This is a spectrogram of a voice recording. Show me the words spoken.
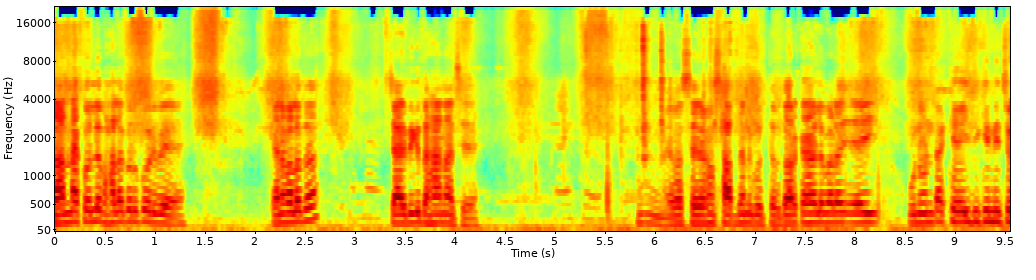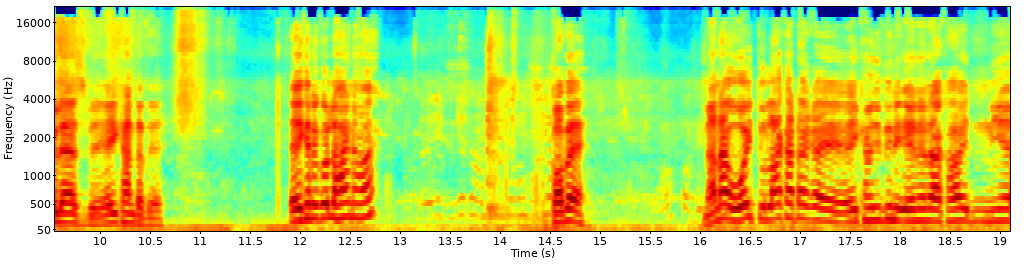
রান্না করলে ভালো করে করবে। কেন বলো তো? চারিদিকে ধান আছে। হুম এবার সেরকম সাবধান করতে হবে। দরকার হলে এবার এই উনুনটাকে এই দিকে নিয়ে চলে আসবে এইখানটাতে। এইখানে করলে হয় না মা? কবে? না না ওই তুলা কাটা গায়ে এইখানে যদি এনে রাখা হয় নিয়ে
